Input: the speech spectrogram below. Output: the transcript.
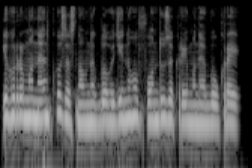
Ігор Романенко, засновник благодійного фонду Закриємо небо України.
